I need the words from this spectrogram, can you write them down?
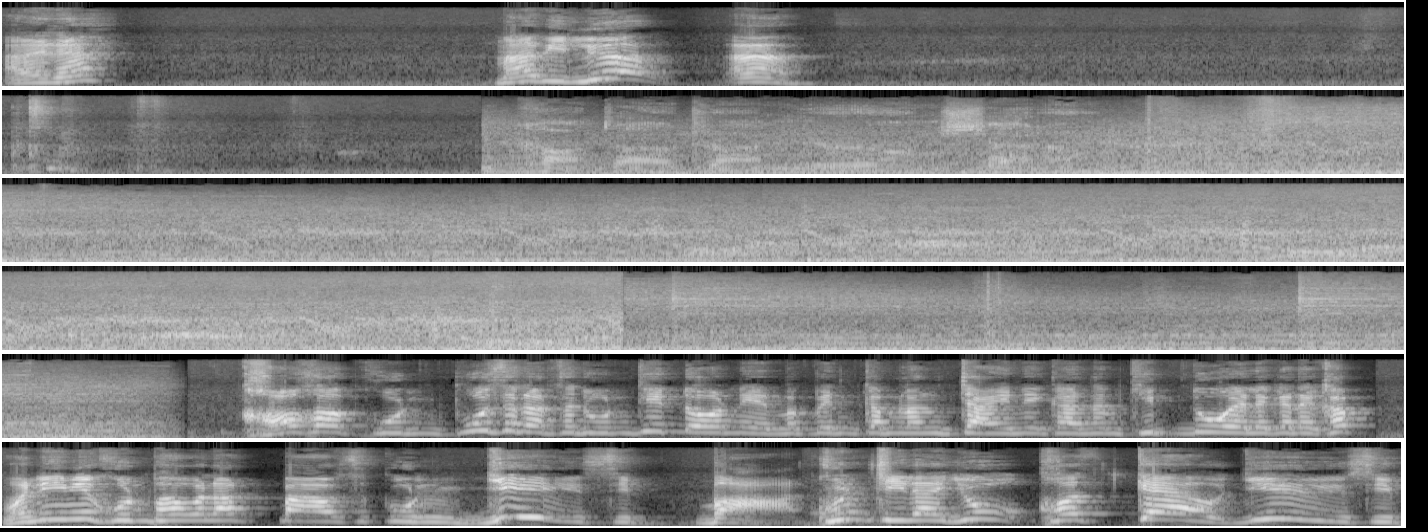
อะไรนะ มาผิดเรื่อง อ่ะ can't outrun your own shadow. ขอขอบคุณผู้สนับสนุนที่โดเนทมาเป็นกำลังใจในการทำคลิปด้วยเลยกันนะครับ วันนี้มีคุณภาวรัตน์ปล่าสกุล 20 บาท คุณจิรายุคอสแก้ว 20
